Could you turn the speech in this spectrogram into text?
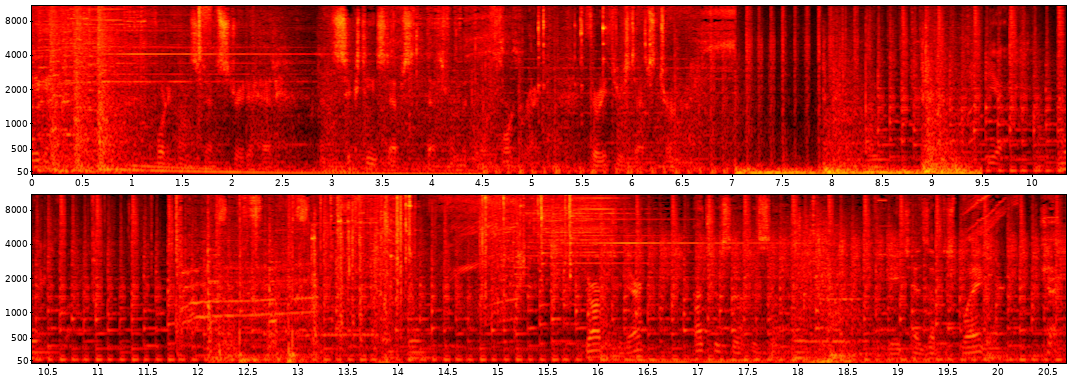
it again. 41 steps straight ahead. Then 16 steps, that's from the door, fork right. 33 steps, turn right. Yeah. Jarvis, you there? That's your surface, sir. Gauge heads up display. Check.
